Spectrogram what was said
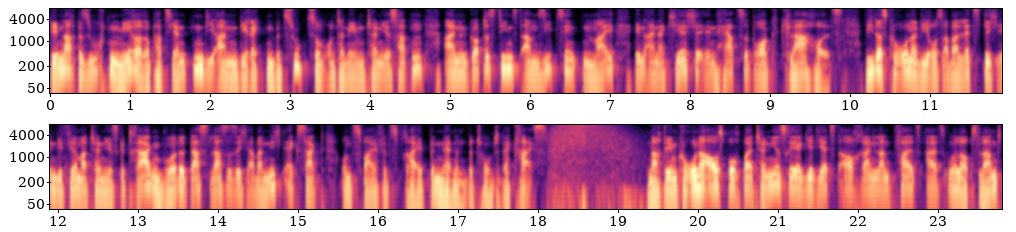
Demnach besuchten mehrere Patienten, die einen direkten Bezug zum Unternehmen Tönnies hatten, einen Gottesdienst am 17. Mai in einer Kirche in Herzebrock-Klarholz. Wie das Coronavirus aber letztlich in die Firma Tönnies getragen wurde, das lasse sich aber nicht exakt und zweifelsfrei benennen, betonte der Kreis. Nach dem Corona-Ausbruch bei Tönnies reagiert jetzt auch Rheinland-Pfalz als Urlaubsland.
